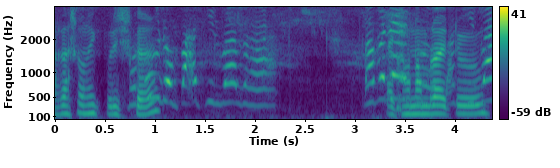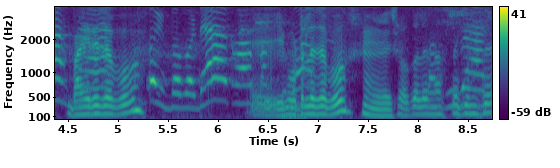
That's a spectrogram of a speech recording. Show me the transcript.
আকাশ অনেক পরিষ্কার। বাসা এখন আমরা একটু বাইরে যাব। এই হোটেলে যাব। হ্যাঁ সকালে নাস্তা কিনতে।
